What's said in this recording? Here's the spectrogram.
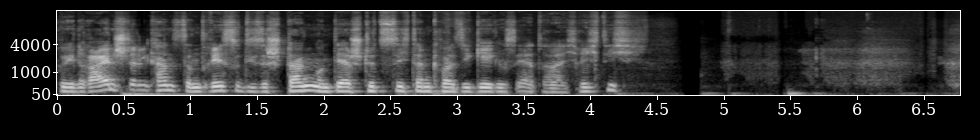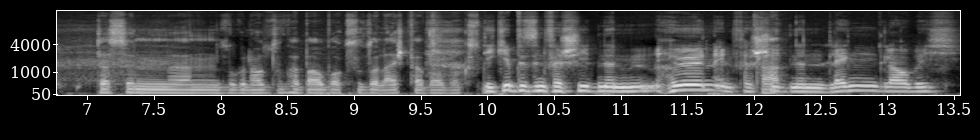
du ihn reinstellen kannst, dann drehst du diese Stangen und der stützt sich dann quasi gegen das Erdreich, richtig? Das sind ähm, so genau so Verbauboxen, so Leichtverbauboxen. Die gibt es in verschiedenen Höhen, in verschiedenen Längen, glaube ich.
